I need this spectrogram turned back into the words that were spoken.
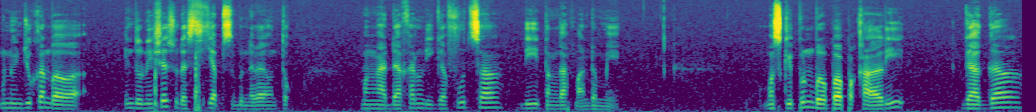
menunjukkan bahwa Indonesia sudah siap sebenarnya untuk mengadakan liga futsal di tengah pandemi. Meskipun beberapa kali gagal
